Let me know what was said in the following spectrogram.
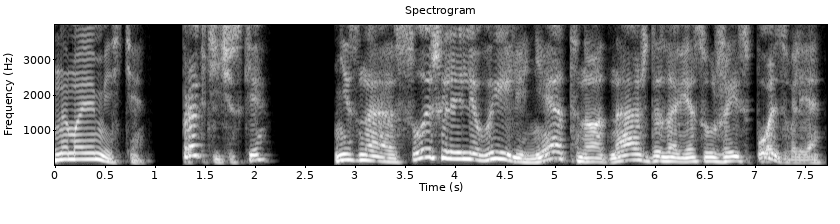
«На моем месте?» «Практически. Не знаю, слышали ли вы или нет, но однажды завесу уже использовали.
